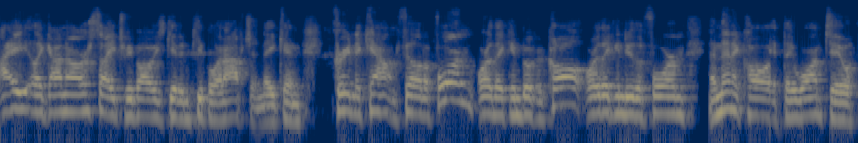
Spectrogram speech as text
I like on our sites, we've always given people an option. They can create an account and fill out a form, or they can book a call, or they can do the form and then a call if they want to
